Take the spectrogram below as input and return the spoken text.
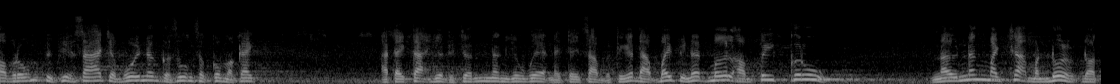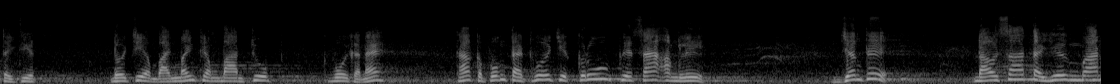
អប់រំពិភាក្សាជាមួយនឹងក្រសួងសង្គមគិច្ចអតីតយុទ្ធជននិងយុវនេតិសម្បទាដើម្បីពិនិត្យមើលអំពីគ្រូនៅនឹងមជ្ឈមណ្ឌលដទៃទៀតដូចជាអំបញ្ញមិញខ្ញុំបានជួបក្មួយកណេះថាកំពុងតែធ្វើជាគ្រូភាសាអង់គ្លេស អញ្ចឹងទេដោយសារតែយើងបាន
